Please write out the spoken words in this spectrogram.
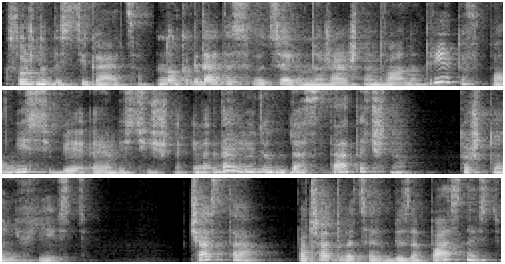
сложно достигается. Но когда ты свою цель умножаешь на 2, на 3, это вполне себе реалистично. Иногда людям достаточно то, что у них есть. Часто подшатывается их безопасность,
